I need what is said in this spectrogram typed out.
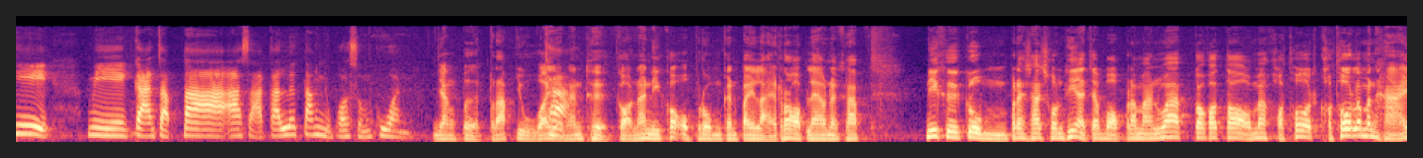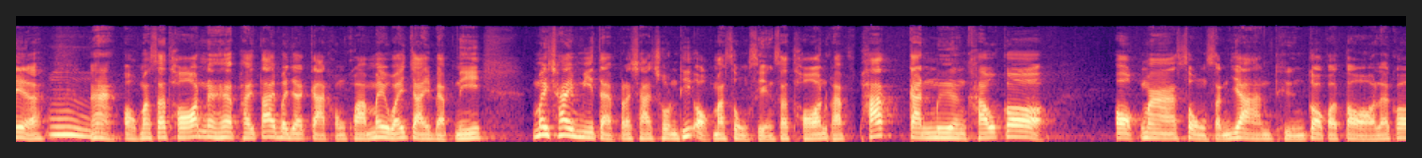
ที่มีการจับตาอาสาการเลือกตั้งอยู่พอสมควร ยังเปิดรับอยู่ว่าค่ะอย่างนั้นเถอะก่อนหน้านี้ก็อบรมกันไปหลายรอบแล้วนะครับ นี่คือกลุ่มประชาชนที่อาจจะบอกประมาณว่ากกตออกมาขอโทษ ขอโทษแล้วมันหายเหรออืมอะออกมาสะท้อนนะฮะภายใต้บรรยากาศของความไม่ไว้ใจแบบนี้ ไม่ใช่มีแต่ประชาชนที่ออกมาส่งเสียงสะท้อนครับพักการเมืองเขาก็ออกมาส่งสัญญาณถึงกกตแล้วก็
